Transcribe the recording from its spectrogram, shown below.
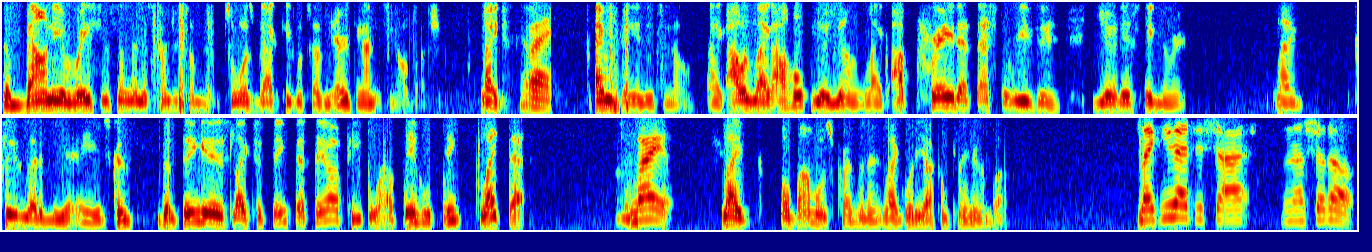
the bounty of racism in this country to, towards black people tells me everything I need to know about you. Like All right. Everything you need to know. Like I was like, I hope you're young. Like I pray that that's the reason you're this ignorant. Like, please let it be your age. Because the thing is, like, to think that there are people out there who think like that. Right. Like Obama was president. Like, what are y'all complaining about? Like you had your shot, now shut up.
